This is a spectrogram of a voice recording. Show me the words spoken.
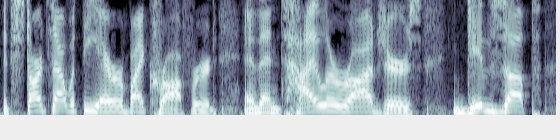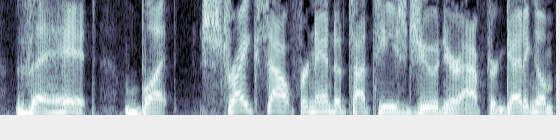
it starts out with the error by Crawford, and then Tyler Rogers gives up the hit, but strikes out Fernando Tatis Jr. after getting him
